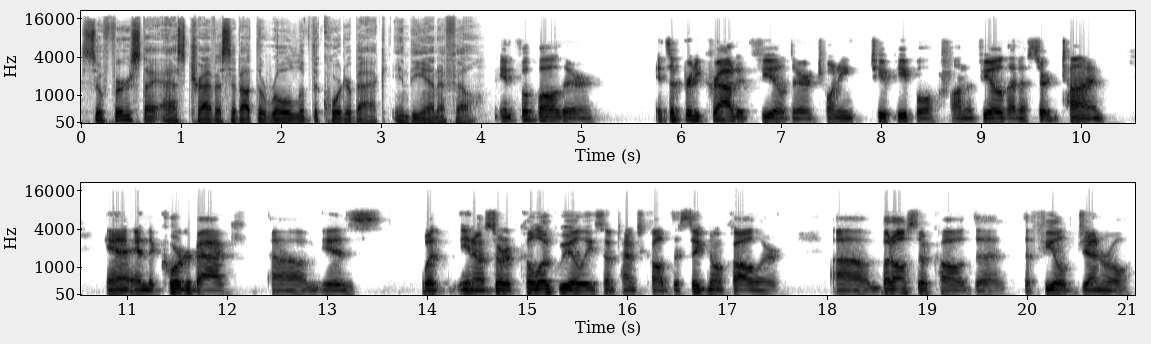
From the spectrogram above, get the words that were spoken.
So, first, I asked Travis about the role of the quarterback in the NFL. In football, there it's a pretty crowded field. There are 22 people on the field at a certain time, and, and the quarterback um, is what you know, sort of colloquially sometimes called the signal caller, um, but also called the the field general.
